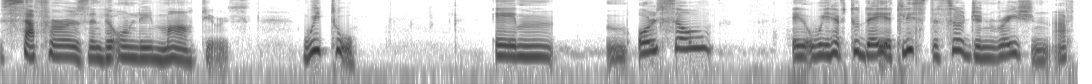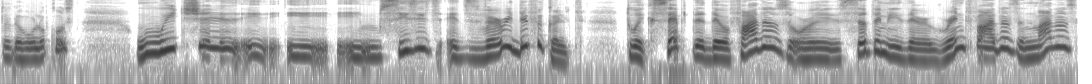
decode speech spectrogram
sufferers and the only martyrs. We too. Um, also, uh, we have today at least a third generation after the Holocaust, which uh, sees it it's very difficult to accept that their fathers or uh, certainly their grandfathers and mothers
